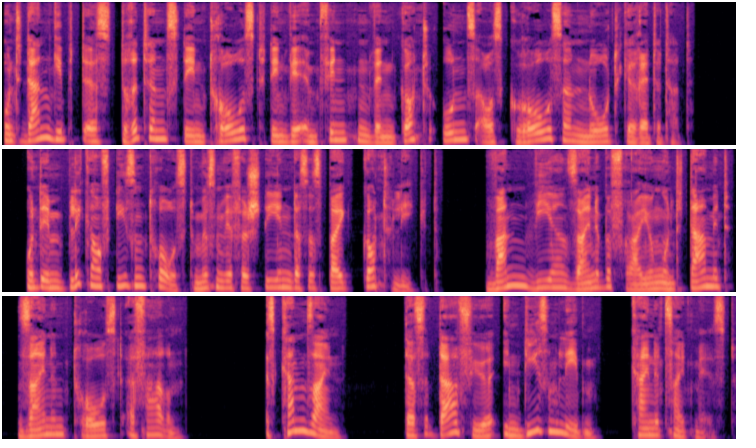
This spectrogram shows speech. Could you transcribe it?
Und dann gibt es drittens den Trost, den wir empfinden, wenn Gott uns aus großer Not gerettet hat. Und im Blick auf diesen Trost müssen wir verstehen, dass es bei Gott liegt, wann wir seine Befreiung und damit seinen Trost erfahren. Es kann sein, dass dafür in diesem Leben keine Zeit mehr ist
